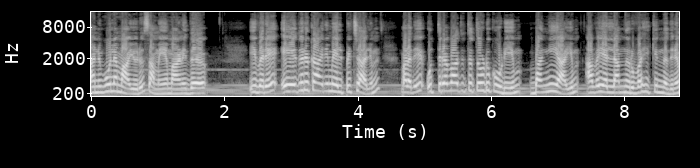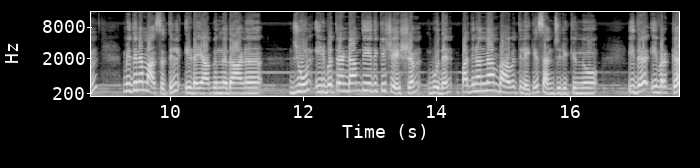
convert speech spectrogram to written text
അനുകൂലമായൊരു സമയമാണിത്. ഇവരെ ഏതൊരു കാര്യം ഏൽപ്പിച്ചാലും വളരെ ഉത്തരവാദിത്തത്തോടു കൂടിയും ഭംഗിയായും അവയെല്ലാം നിർവഹിക്കുന്നതിനും മിഥുനമാസത്തിൽ ഇടയാകുന്നതാണ്. ജൂൺ ഇരുപത്തിരണ്ടാം തീയതിക്ക് ശേഷം ബുധൻ പതിനൊന്നാം ഭാവത്തിലേക്ക് സഞ്ചരിക്കുന്നു. ഇത് ഇവർക്ക്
